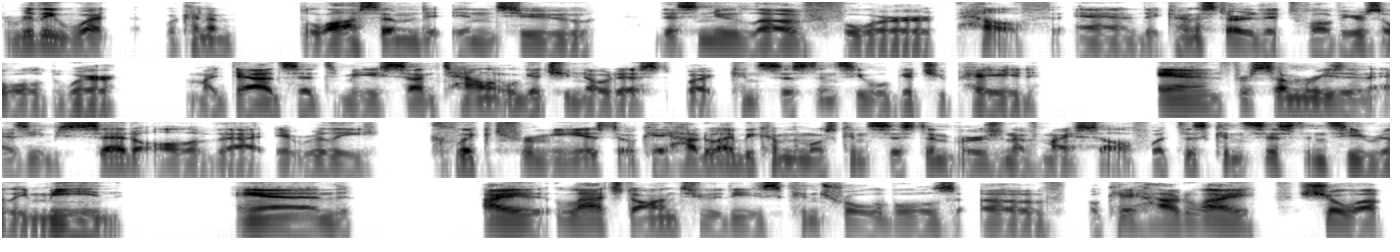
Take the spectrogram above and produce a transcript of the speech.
really what what kind of blossomed into this new love for health. And it kind of started at 12 years old, where my dad said to me, Son, talent will get you noticed, but consistency will get you paid. And for some reason, as he said all of that, it really clicked for me as to, okay, how do I become the most consistent version of myself? What does consistency really mean? And I latched onto these controllables of, okay, how do I show up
